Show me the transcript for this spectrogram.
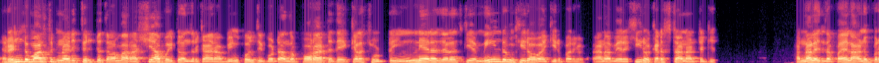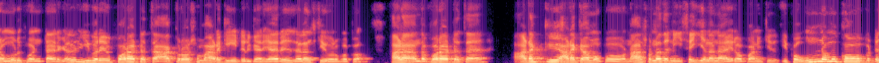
ரெண்டு மாசத்துக்கு முன்னாடி திருட்டுத்தனமா ரஷ்யா போயிட்டு வந்திருக்காரு அப்படின்னு கொளுத்தி போட்டு அந்த போராட்டத்தை கிளச்சி விட்டு இந்நேரம் ஜெலன்ஸ்கிய மீண்டும் ஹீரோவாக்கி இருப்பார்கள் ஆனா வேற ஹீரோ கிடைச்சிட்டா நாட்டுக்கு. அதனால இந்த பயலை அனுப்புற மூடுக்கு வந்துட்டார்கள். இவர் போராட்டத்தை ஆக்ரோஷமா அடக்கிக்கிட்டு இருக்காரு. யாரு? ஜெலன்ஸ்கி ஒரு பக்கம். ஆனா அந்த போராட்டத்தை அடக்கு அடக்காம போ. நான் சொன்னதை நீ செய்யலைன்னு ஐரோப்பா நிக்குது. இப்போ இன்னமும் கோவப்பட்டு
